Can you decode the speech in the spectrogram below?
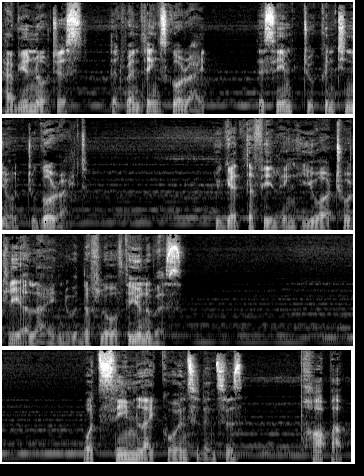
Have you noticed that when things go right, they seem to continue to go right? You get the feeling you are totally aligned with the flow of the universe. What seem like coincidences pop up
